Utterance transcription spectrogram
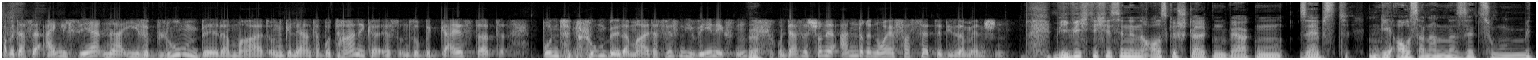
aber dass er eigentlich sehr naive Blumenbilder malt und gelernter Botaniker ist und so begeistert bunte Blumenbilder malt, das wissen die wenigsten. Ja. Und das ist schon eine andere neue Facette dieser Menschen. Wie wichtig ist in den ausgestellten Werken selbst die Auseinandersetzung mit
